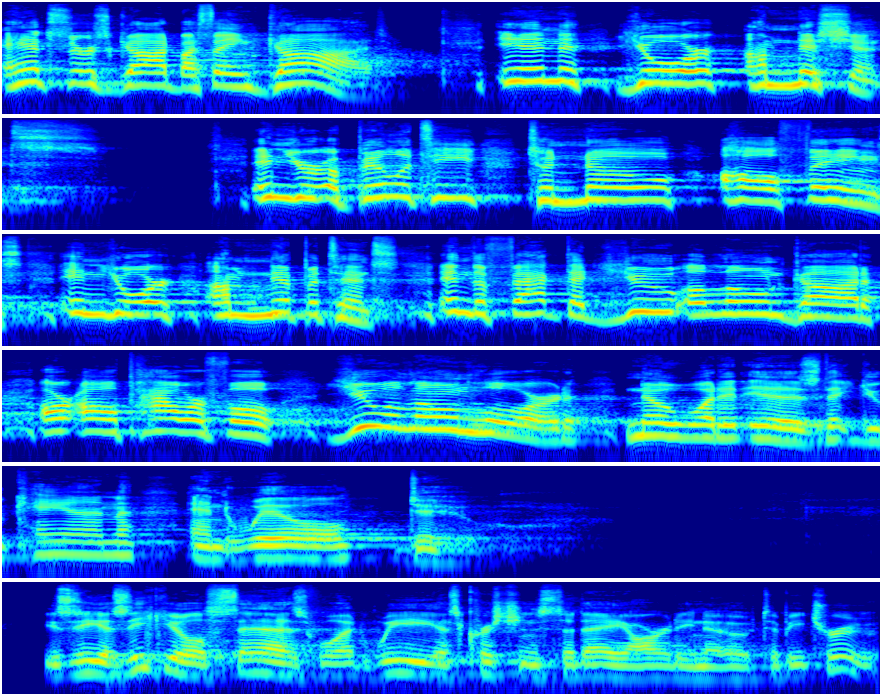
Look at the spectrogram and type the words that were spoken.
answers God by saying, God, in your omniscience, in your ability to know all things, in your omnipotence, in the fact that you alone, God, are all powerful. You alone, Lord, know what it is that you can and will do. You see, Ezekiel says what we as Christians today already know to be true.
